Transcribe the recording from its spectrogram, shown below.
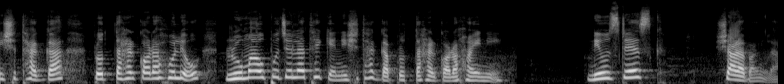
নিষেধাজ্ঞা প্রত্যাহার করা হলেও রুমা উপজেলা থেকে নিষেধাজ্ঞা প্রত্যাহার করা হয়নি। News desk, Sara Bangla.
